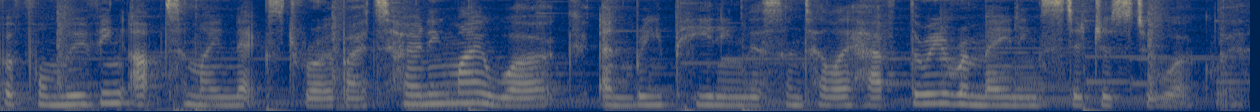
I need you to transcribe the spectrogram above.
before moving up to my next row by turning my work and repeating this until I have three remaining stitches to work with.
